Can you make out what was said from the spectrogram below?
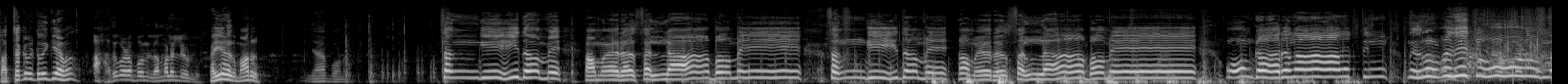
തച്ചൊക്കെ വിട്ട് നിൽക്കുകയാണ് ആ അത് കുഴപ്പമൊന്നുമില്ല നമ്മളല്ലേ ഉള്ളൂ. കൈയെടുക്ക് മാറ്. ഞാൻ പോണം. സംഗീതമേ അമര സല്ലാപമേ സംഗീതമേ അമര ഓങ്കാരനാഥത്തിൽ നിർവൃതി ചൂടുന്ന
